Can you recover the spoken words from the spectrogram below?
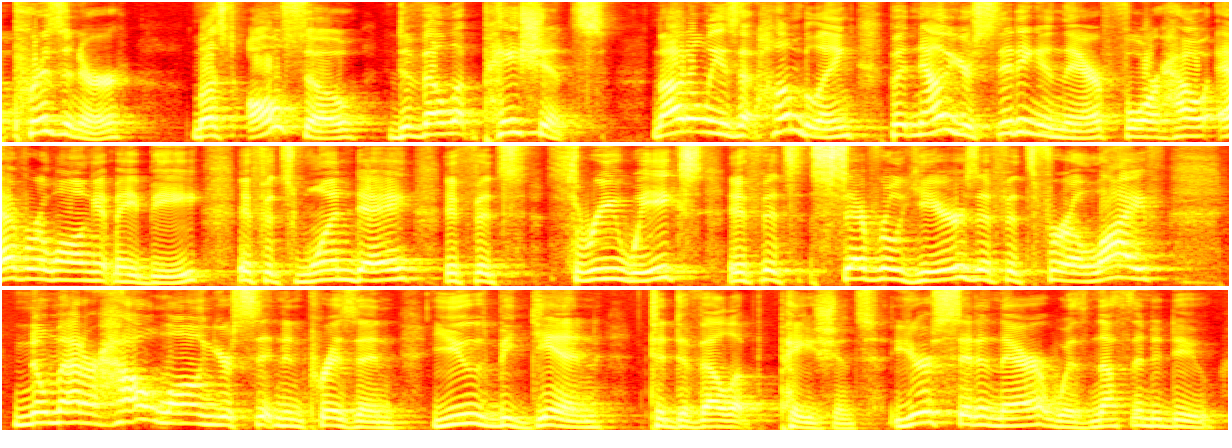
prisoner must also develop patience. Not only is it humbling, but now you're sitting in there for however long it may be. If it's one day, if it's three weeks, if it's several years, if it's for a life, no matter how long you're sitting in prison, you begin to develop patience. You're sitting there with nothing to do.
